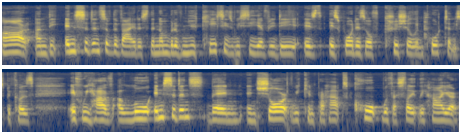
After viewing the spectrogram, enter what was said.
R and the incidence of the virus, the number of new cases we see every day, is, is what is of crucial importance because if we have a low incidence, then in short, we can perhaps cope with a slightly higher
